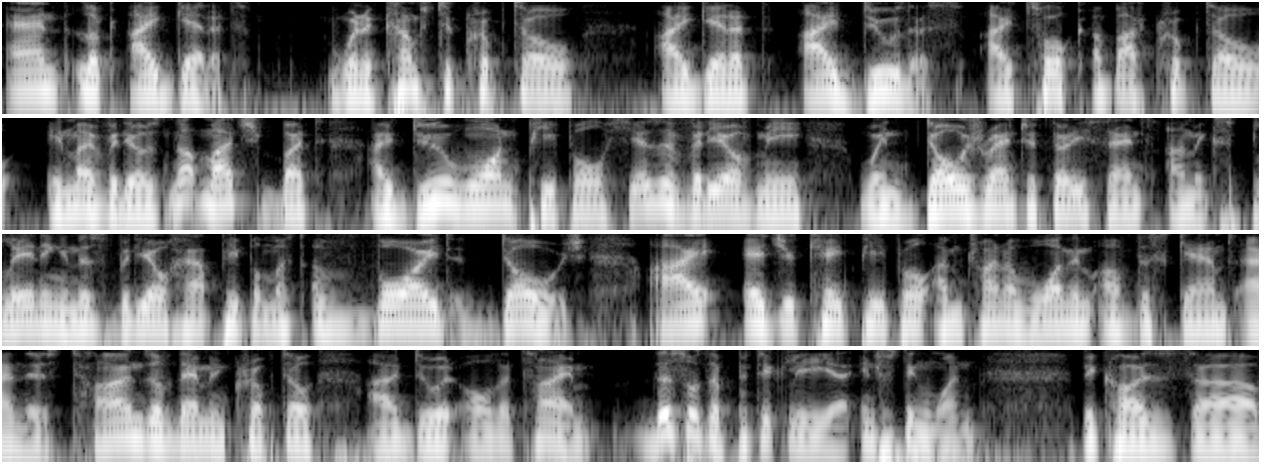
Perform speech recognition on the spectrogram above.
And look, I get it. When it comes to crypto, I get it. I do this. I talk about crypto in my videos, not much, but I do warn people. Here's a video of me when Doge ran to 30 cents. I'm explaining in this video how people must avoid Doge. I educate people. I'm trying to warn them of the scams, and there's tons of them in crypto. I do it all the time. This was a particularly uh, interesting one because uh,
